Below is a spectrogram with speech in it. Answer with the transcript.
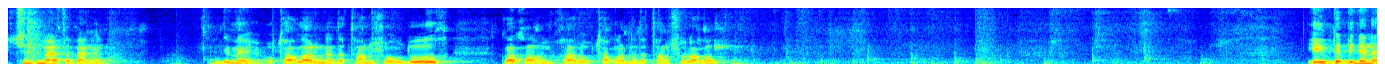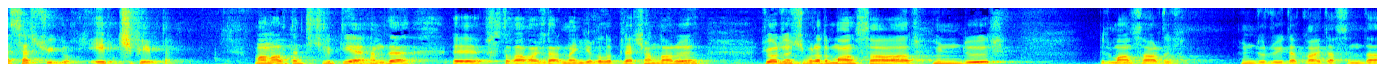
İkinci mərtəbənin demək, otaqları ilə də tanış olduq. Qalxaq yuxarı otaqlarla da tanış olaq. Evdə bir dənə səs-küy yox. Ev kip evdən. Monolitdən tikilib deyə, həm də e, fıstıq ağaclarından yığılıb pləkanları. Gördüyünüz ki, burada mansar, hündür bir mansardır. Hündürlüyü də qaydasında.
